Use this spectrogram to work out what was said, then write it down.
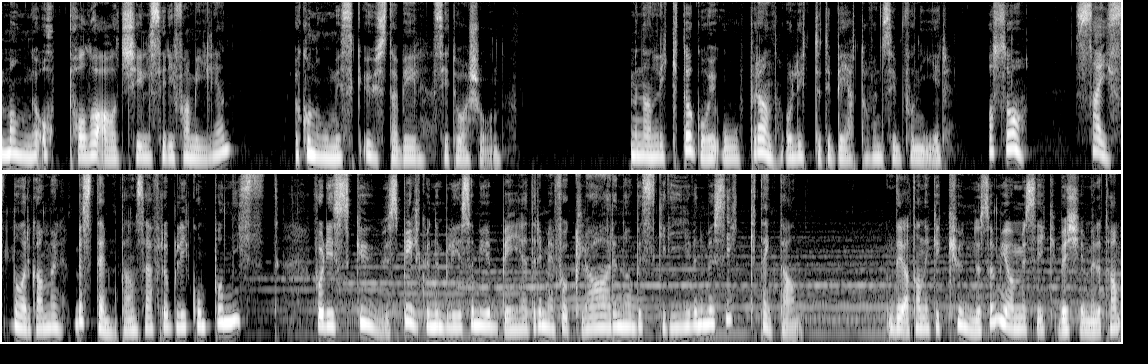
mange opphold og adskillelser i familien, økonomisk ustabil situasjon. Men han likte å gå i operaen og lytte til Beethovens symfonier. Og så, 16 år gammel, bestemte han seg for å bli komponist, fordi skuespill kunne bli så mye bedre med forklarende og beskrivende musikk, tenkte han. Det at han ikke kunne så mye om musikk, bekymret ham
